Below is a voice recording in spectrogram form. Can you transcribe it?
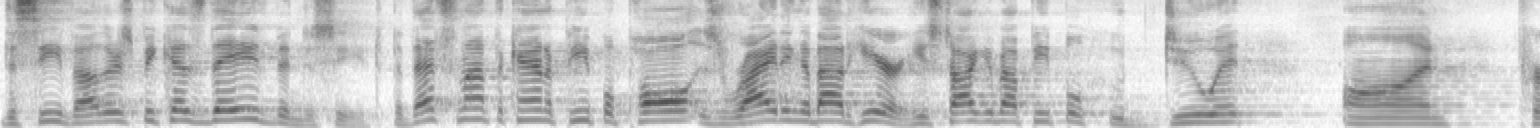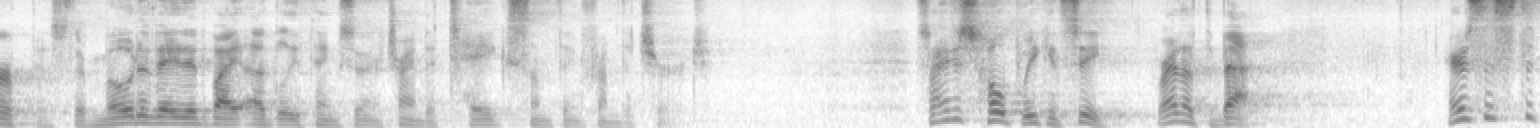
deceive others because they've been deceived. But that's not the kind of people Paul is writing about here. He's talking about people who do it on purpose. They're motivated by ugly things and they're trying to take something from the church. So I just hope we can see right off the bat. Here's just the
